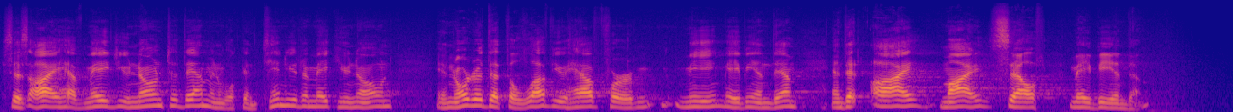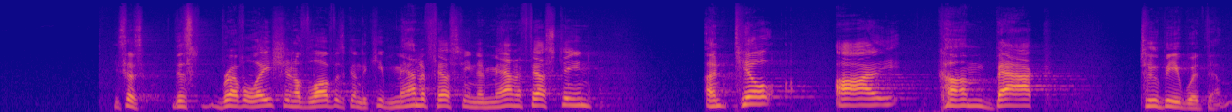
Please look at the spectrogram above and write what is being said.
He says, I have made you known to them and will continue to make you known in order that the love you have for me may be in them and that I myself may be in them. He says, this revelation of love is going to keep manifesting and manifesting until I come back to be with them.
